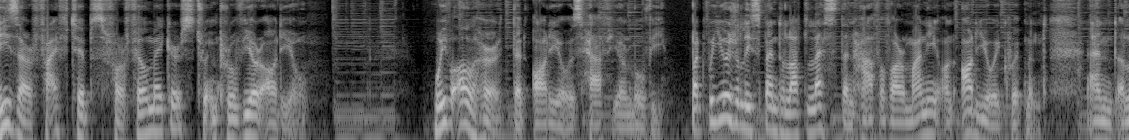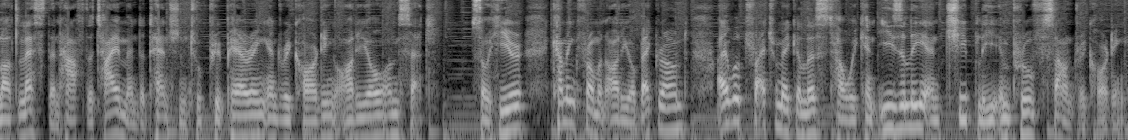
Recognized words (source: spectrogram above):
These are 5 tips for filmmakers to improve your audio. We've all heard that audio is half your movie. But we usually spend a lot less than half of our money on audio equipment and a lot less than half the time and attention to preparing and recording audio on set. So here, coming from an audio background, I will try to make a list how we can easily and cheaply improve sound recording.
